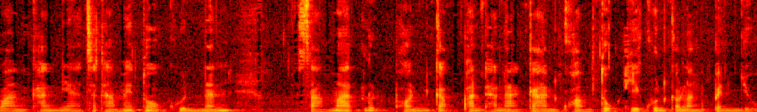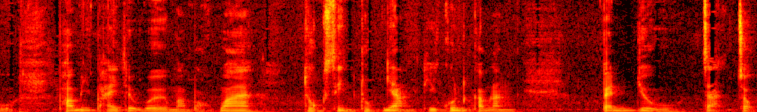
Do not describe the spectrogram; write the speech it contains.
วางครั้งนี้จะทำให้ตัวคุณนั้น สามารถหลุดพ้นกับพันธนาการความทุกข์ที่คุณกำลังเป็นอยู่ เพราะมีไพ่เดอะเวอร์มาบอกว่าทุกสิ่งทุกอย่างที่คุณกำลังเป็นอยู่จะจบ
